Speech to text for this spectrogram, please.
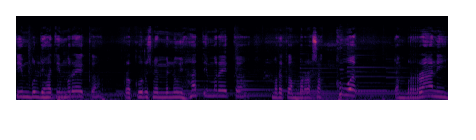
timbul di hati mereka. Roh Kudus memenuhi hati mereka. Mereka merasa kuat dan berani.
